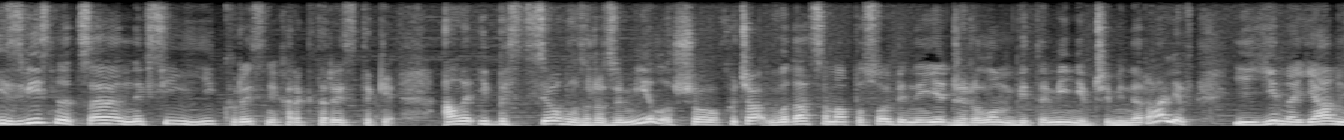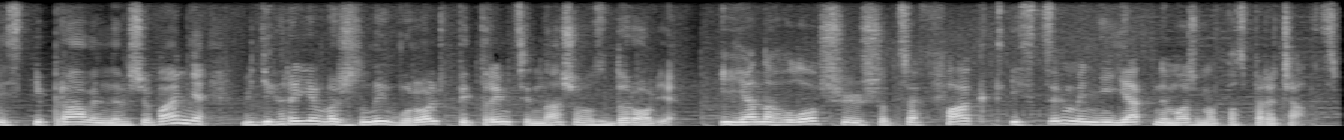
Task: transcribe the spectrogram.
І звісно, це не всі її корисні характеристики. Але і без цього зрозуміло, що, хоча вода сама по собі не є джерелом вітамінів чи мінералів, її наявність і правильне вживання відіграє важливу роль в підтримці нашого здоров'я. І я наголошую, що це факт, і з цим ми ніяк не можемо посперечатись.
